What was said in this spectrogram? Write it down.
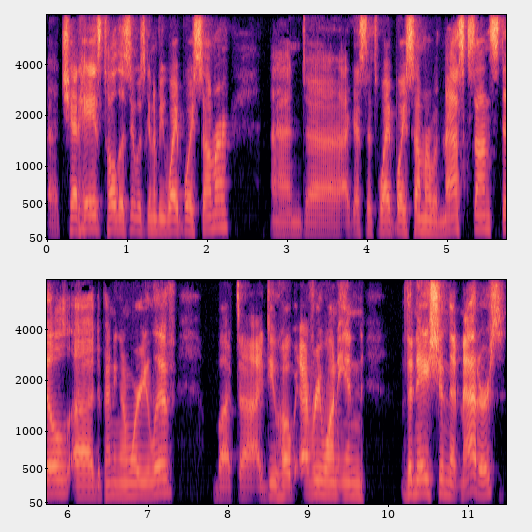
uh, Chet Hanks told us it was going to be white boy summer. And uh, i guess it's white boy summer with masks on still uh, depending on where you live. But uh, i do hope everyone in the nation that matters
